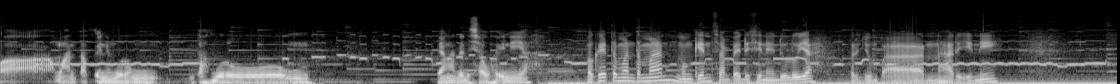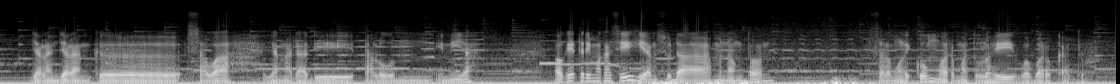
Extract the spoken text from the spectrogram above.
Wah mantap ini burung entah burung yang ada di sawah ini ya Oke teman-teman, mungkin sampai di sini dulu ya perjumpaan hari ini. Jalan-jalan ke sawah yang ada di talun ini ya. Oke, terima kasih yang sudah menonton. Assalamualaikum warahmatullahi wabarakatuh.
